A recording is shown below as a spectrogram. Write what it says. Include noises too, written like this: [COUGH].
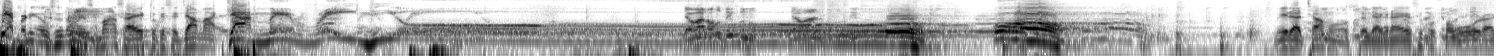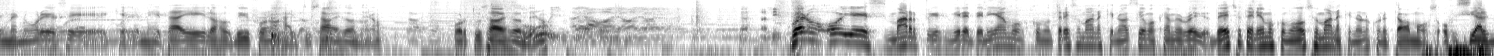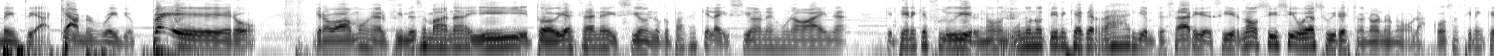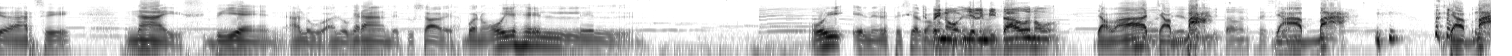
Bienvenidos una vez más a esto que se llama Game Radio. Ya van los audífonos. Ya van los audífonos. Oh, oh. Mira, chamo, se le agradece por favor al menor ese que le meta ahí los audífonos al tú sabes dónde, ¿no? Por tú sabes dónde, ¿no? Ya va, ya va, ya va. Bueno, hoy es martes. Mire, teníamos como tres semanas que no hacíamos Camera Radio. De hecho, teníamos como dos semanas que no nos conectábamos oficialmente a Camera Radio. Pero grabamos el fin de semana y todavía está en edición. Lo que pasa es que la edición es una vaina que tiene que fluir, ¿no? Uno no tiene que agarrar y empezar y decir, no, sí, sí, voy a subir esto. No, no, no. Las cosas tienen que darse nice, bien, a lo, a lo grande, tú sabes. Bueno, hoy es el Hoy en el especial vamos y el invitado no. Ya va, no ya el va, ya va, [LAUGHS] ya va.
